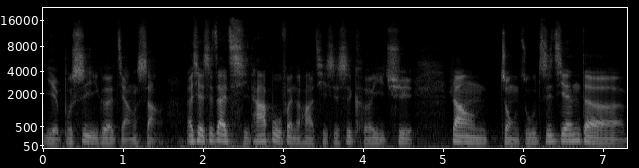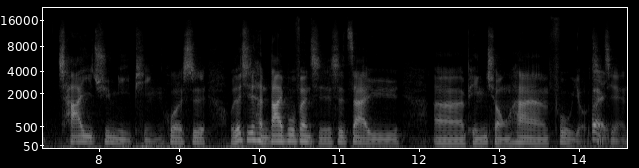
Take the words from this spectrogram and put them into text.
也不是一个奖赏，而且是在其他部分的话，其实是可以去让种族之间的差异去弭平，或者是我觉得其实很大一部分其实是在于呃贫穷和富有之间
